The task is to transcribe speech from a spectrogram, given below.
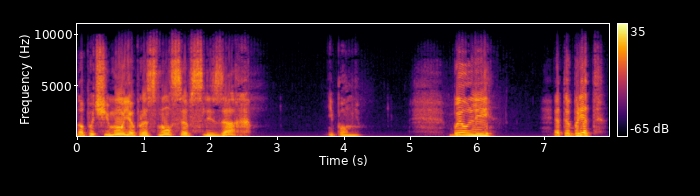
Но почему я проснулся в слезах, не помню. Был ли это бред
